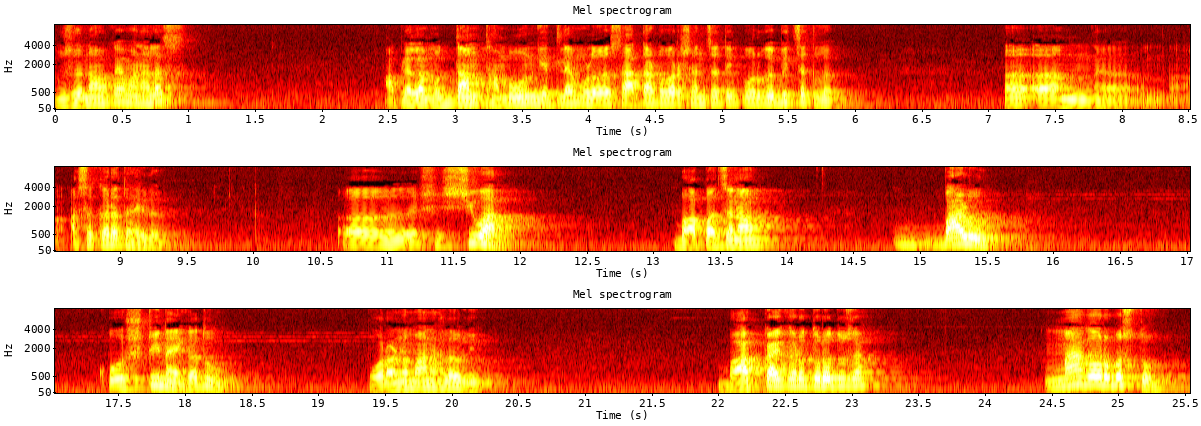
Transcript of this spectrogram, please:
तुझं नाव काय म्हणालास? आपल्याला मुद्दाम थांबवून घेतल्यामुळं सात आठ वर्षांचं ते पोरग बिचकलं. असं करत राहिलं. शि- शिवा. बापाचं नाव. बाळू. गोष्टी नाही का तू? पोरानं मान हलवली. बाप काय करतो र तुझा? मागावर बसतो.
